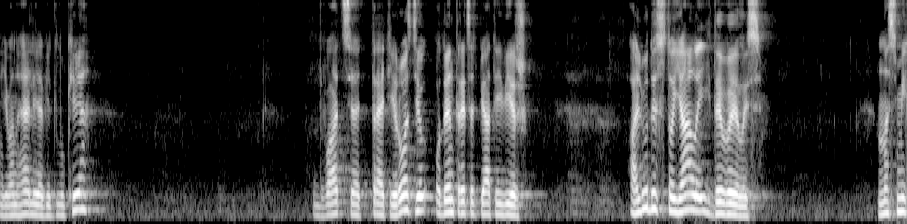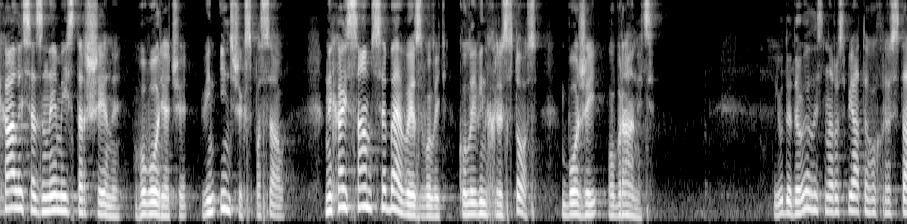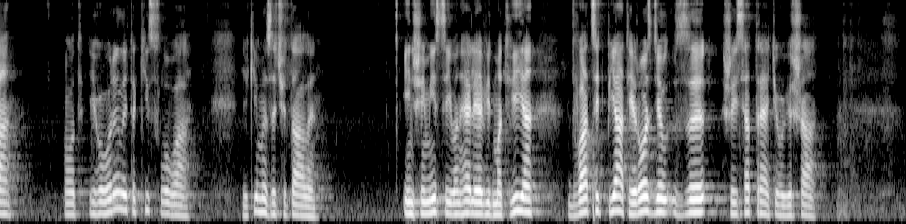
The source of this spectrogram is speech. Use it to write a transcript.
Євангелія від Луки, 23 розділ, 1,35 вірш. А люди стояли і дивились. Насміхалися з ними й старшини, говорячи, він інших спасав. Нехай сам себе визволить, коли він Христос, Божий обранець. Люди дивились на розп'ятого Христа от, і говорили такі слова, які ми зачитали. Інше місце Євангелія від Матвія, 25 розділ з 63 вірша.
